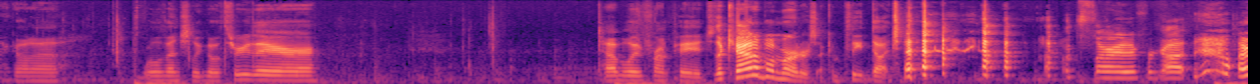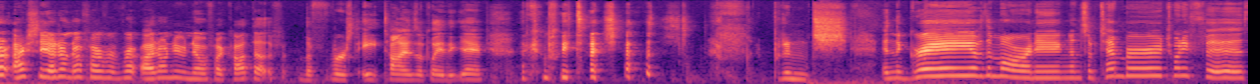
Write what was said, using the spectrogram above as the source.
I gotta... We'll eventually go through there. Tabloid front page. The Cannibal Murders, a complete digest. I'm sorry, I forgot. I actually. I don't know if I remember. I don't even know if I caught that the first eight times I played the game. A complete digest. Put in. Shh. In the gray of the morning on September 25th,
